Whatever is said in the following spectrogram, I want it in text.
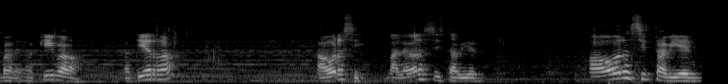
vale, aquí va la tierra. Ahora sí. Vale, ahora sí está bien. Ahora sí está bien.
